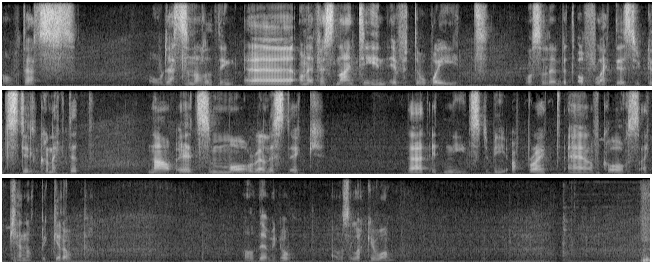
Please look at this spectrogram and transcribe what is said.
Oh, that's... Oh, that's another thing. Uh, on FS19, if the weight was a little bit off like this, you could still connect it. Now it's more realistic that it needs to be upright, and of course I cannot pick it up. Oh, there we go. That was a lucky one.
